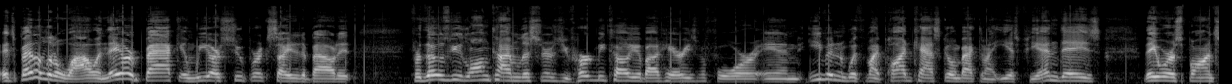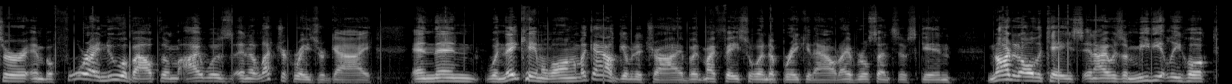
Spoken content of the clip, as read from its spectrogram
It's been a little while, and they are back, and we are super excited about it. For those of you longtime listeners, you've heard me tell you about Harry's before, and even with my podcast going back to my ESPN days, they were a sponsor. And before I knew about them, I was an electric razor guy. And then when they came along, I'm like, ah, I'll give it a try, but my face will end up breaking out. I have real sensitive skin. Not at all the case, and I was immediately hooked.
